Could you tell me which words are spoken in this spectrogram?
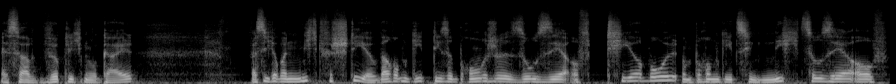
Es war wirklich nur geil. Was ich aber nicht verstehe, warum geht diese Branche so sehr auf Tierwohl und warum geht sie nicht so sehr auf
